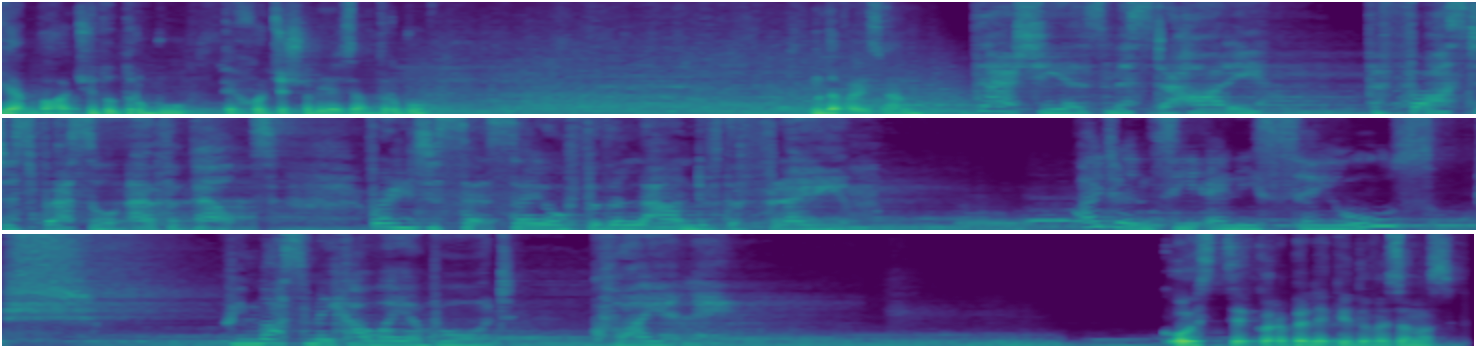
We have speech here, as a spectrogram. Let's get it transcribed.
Я бачу ту трубу. Ти хочеш, щоб я взяв трубу? Ну, давай візьмемо. There she is, Mr. Hardy. The fastest vessel ever built, ready to set sail for the land of the flame. I don't see any sails. Shh. We must make our way aboard, quietly. Ось цей корабель, який довезе нас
